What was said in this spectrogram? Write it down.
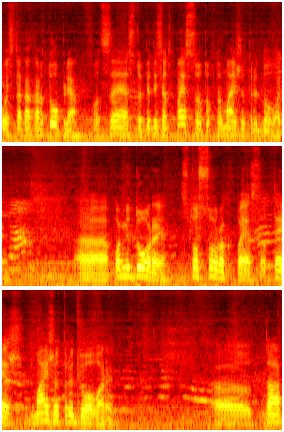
Ось така картопля. Оце 150 песо, тобто майже 3 долари. Е, помідори 140 песо, теж майже 3 долари. Е, так.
